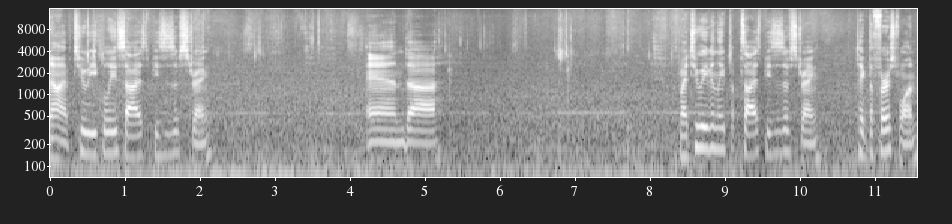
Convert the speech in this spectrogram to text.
Now I have two equally sized pieces of string. And uh, my two evenly sized pieces of string, take the first one,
